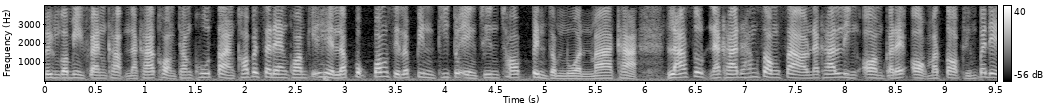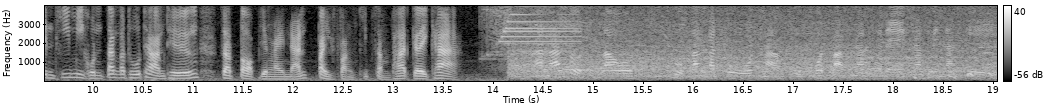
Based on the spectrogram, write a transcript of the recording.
ซึ่งก็มีแฟนคลับนะคะ ของทั้งคู่ต่างเข้าไปแสดงความคิดเห็นและปกป้องศิลปินที่ตัวเองชื่นชอบเป็นจำนวนมากค่ะ ล่าสุดนะคะทั้งสองสาวนะคะหลิงออมก็ได้ออกมาตอบถึงประเด็นที่มีคนตั้งกระทู้ถามถึง จะตอบยังไงนั้นไปฟังคลิปสัมภาษณ์กันเลยค่ะ ล่าสุดเราถูกตั้งกระทู้ถามถึงบทบาทการแสดงการเป็นนางเอก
